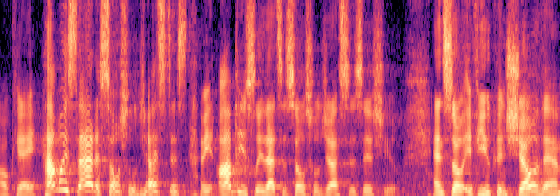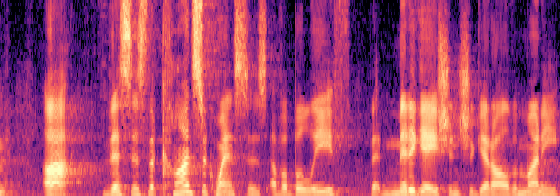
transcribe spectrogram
Okay, how is that a social justice? I mean, obviously that's a social justice issue. And so if you can show them, ah, this is the consequences of a belief that mitigation should get all the money,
